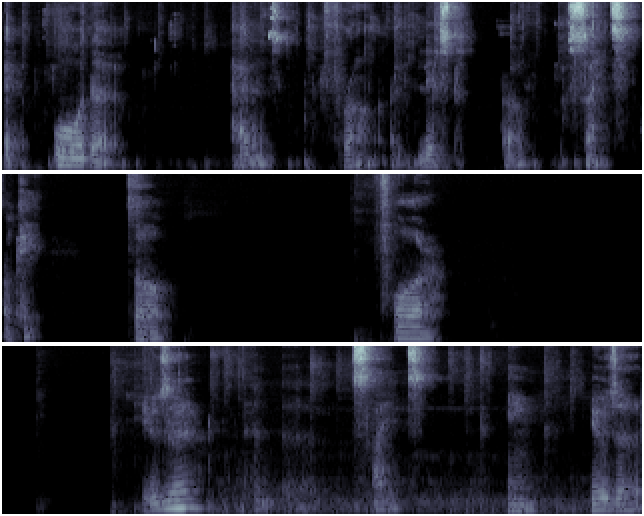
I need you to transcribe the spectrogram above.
get all the patterns from a list of sites. Okay, so for user and sites in user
